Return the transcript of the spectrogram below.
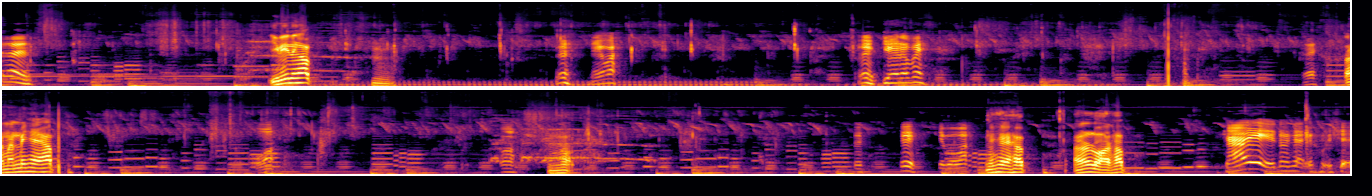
เอ้ยอีกนิดนึงครับอืมเอ้ยไหนวะเอ้ยเจอแล้วเว้ยตรงนั้นไม่ใช่ครับ อ๋ออืมเอ้ยเอ้ยใช่ปะวะไม่ใช่ครับ อันนั้นหลอดครับ ใช่ต้องใช่ไม่ใช่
